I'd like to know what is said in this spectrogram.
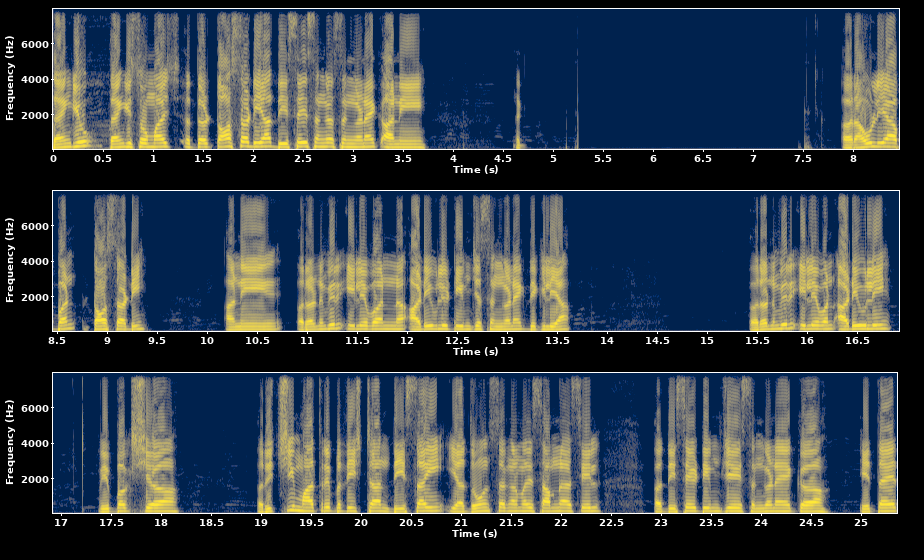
thank you thank you so much तर टॉससाठी या देसाई संघ संगणक आणि राहुल या आपण टॉससाठी आणि रणवीर इलेवन आडिवली टीमचे संगणक देखील या रणवीर इलेवन आडिवली विपक्ष रिची म्हात्रे प्रतिष्ठान देसाई या दोन संघांमध्ये सामना असेल. देसाई टीमचे संगणक येत आहेत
